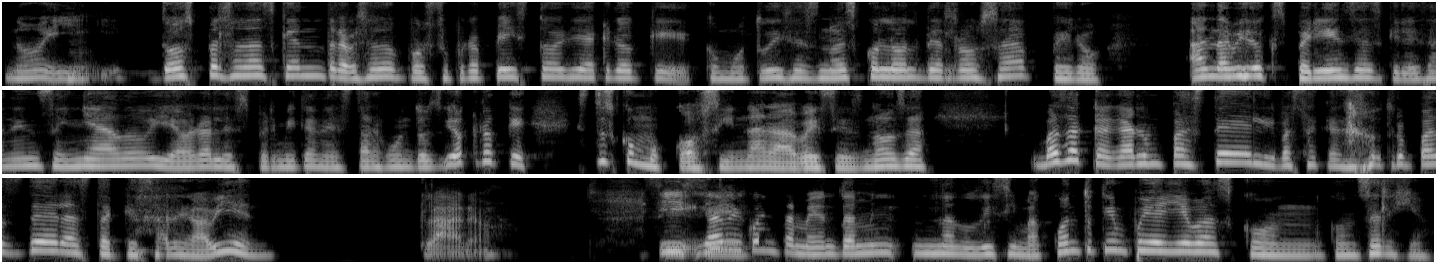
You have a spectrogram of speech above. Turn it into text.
¿no? Y mm. dos personas que han atravesado por su propia historia, creo que, como tú dices, no es color de rosa, pero han habido experiencias que les han enseñado y ahora les permiten estar juntos. Yo creo que esto es como cocinar a veces, ¿no? O sea, vas a cagar un pastel y vas a cagar otro pastel hasta que salga bien. Claro. y Gaby, cuéntame, también una dudísima. ¿Cuánto tiempo ya llevas con, Sergio?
